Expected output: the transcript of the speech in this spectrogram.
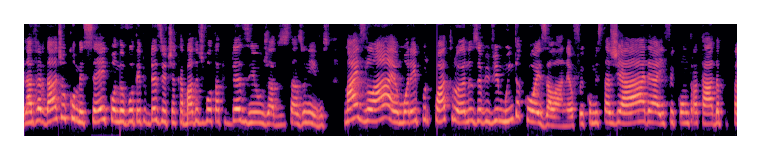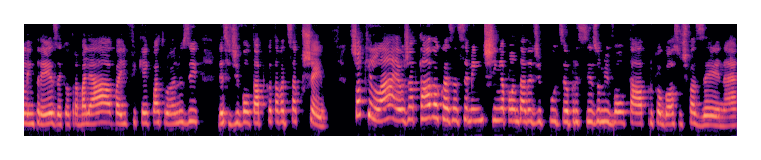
Na verdade, eu comecei quando eu voltei para o Brasil. Eu tinha acabado de voltar para o Brasil, já dos Estados Unidos. Mas lá eu morei por quatro anos eu vivi muita coisa lá, né? Eu fui como estagiária e fui contratada pela empresa que eu trabalhava e fiquei quatro anos e decidi voltar porque eu estava de saco cheio. Só que lá eu já tava com essa sementinha plantada de, putz, eu preciso me voltar pro que eu gosto de fazer, né?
